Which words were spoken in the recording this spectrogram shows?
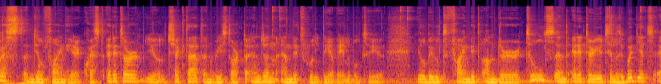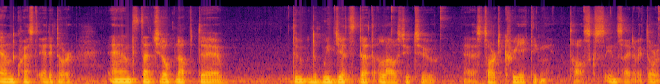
quest and you'll find here quest editor. You'll check that and restart the engine and it will be available to you. You'll be able to find it under tools and editor utility widgets and quest editor. And that should open up the the, the widget that allows you to uh, start creating tasks inside of it or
